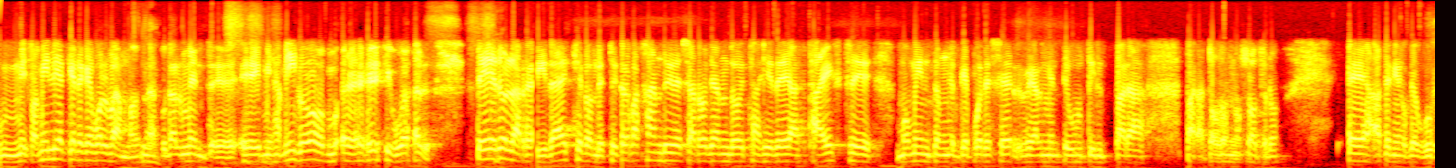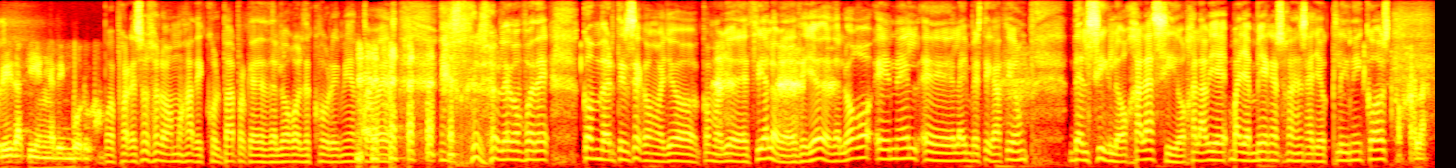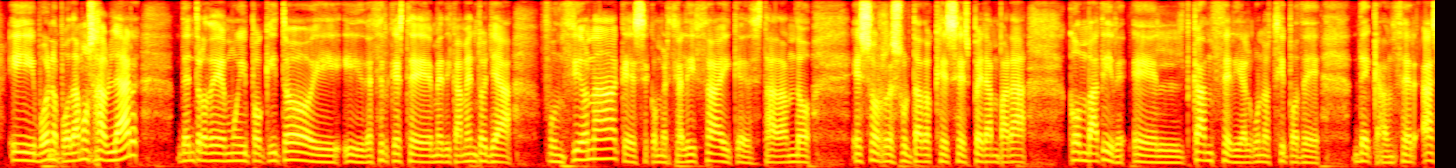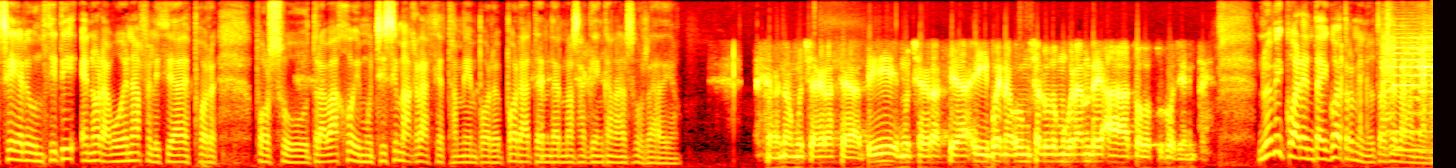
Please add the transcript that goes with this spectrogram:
mi familia quiere que volvamos, naturalmente. Eh, mis amigos, eh, igual. Pero la realidad es que donde estoy trabajando y desarrollando estas ideas hasta este momento en el que puede ser realmente útil para, para todos nosotros, eh, ha tenido que ocurrir aquí en Edimburgo. Pues por eso se lo vamos a disculpar, porque desde luego el descubrimiento luego puede convertirse, como yo, como yo decía, lo voy a decir yo, desde luego en el, eh, la investigación del siglo. Ojalá sí, ojalá vayan bien esos ensayos clínicos. Ojalá. Y bueno, podamos hablar dentro de muy poquito y, y decir que este medicamento ya funciona, que se comercializa y que está dando esos resultados que se esperan para combatir el cáncer y algunos tipos de, de cáncer. Así un City, enhorabuena, felicidades por, por su trabajo y muchísimas gracias también por, por atendernos aquí en Canal Sur Radio. Bueno, muchas gracias a ti, muchas gracias y bueno, un saludo muy grande a todos tus oyentes. 9 y 44 minutos de la mañana.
